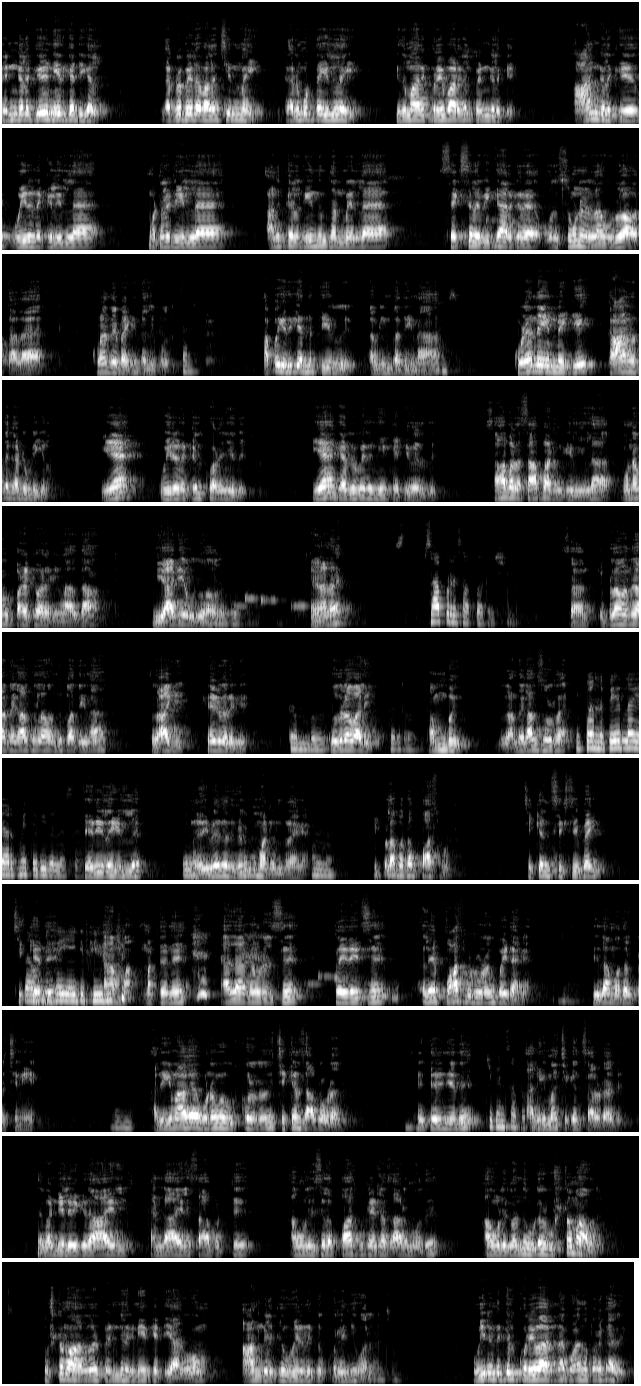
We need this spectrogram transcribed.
பெண்களுக்கு நீர்க்கட்டிகள் கர்ப்பப்பையில் வளர்ச்சியின்மை கருமுட்டை இல்லை இது மாதிரி குறைபாடுகள் பெண்களுக்கு. ஆண்களுக்கு உயிரணுக்கள் இல்லை மொட்டலிட்டி இல்லை அணுக்கள் நீந்தும் தன்மை இல்லை செக்ஸில் வீக்காக இருக்கிற ஒரு சூழ்நிலைலாம் உருவாகத்தால் குழந்தை பாக்கியம் தள்ளி போகுது. அப்போ இதுக்கு என்ன தீர்வு அப்படின்னு பார்த்தீங்கன்னா குழந்தையின்மைக்கு காரணத்தை கண்டுபிடிக்கணும். ஏன் உயிரணுக்கள் குறைஞ்சது? ஏன் கர்ப்பப்பையில் நீர் கட்டி வருது? சாப்பிட்ற சாப்பாடு இருக்கு இல்லைங்களா? உணவு பழக்க வழக்கங்களால் தான் வியாதியே உருவாகுது. அதனால் சாப்பிட்ற சாப்பாடு விஷயம் சா இப்போலாம் வந்து அந்த காலத்துலலாம் வந்து பார்த்தீங்கன்னா ராகி கேழ்வரகு கம்பு குதிரவாளி கம்பு அந்த காலத்து சொல்கிறேன் இப்போ அந்த பேர்லாம் யாருக்குமே தெரியல சார். தெரியல இல்லை. நிறைய பேர் அது விரும்ப மாட்டேன்றாங்க. இப்போலாம் பார்த்தா passport chicken sixty five chicken ஆமாம் மட்டனு எல்லாம் நூடுல்ஸு ஃப்ரைட் ரைஸு அதிலே ஃபாஸ்ட் உணவுக்கு போயிட்டாங்க. இதுதான் முதல் பிரச்சனையே. அதிகமாக உணவு உட்கொள்கிறது சிக்கன் சாப்பிடக்கூடாது. எனக்கு தெரிஞ்சது சிக்கன் சாப்பிட்றோம் அதிகமாக சிக்கன் சாப்பிடாது. இந்த வண்டியில் வைக்கிற ஆயில் கண்ட ஆயிலை சாப்பிட்டு அவங்களுக்கு சில ஃபாஸ்ட் ஐட்டம்லாம் சாப்பிடும்போது அவங்களுக்கு வந்து உடல் உஷ்ணமாகுது. உஷ்ணமாகுது பெண்களுக்கு நீர்க்கட்டியாகவும் ஆண்களுக்கு உயிரணுக்கள் குறைஞ்சும் வருது. உயிரணுக்கள் குறைவாக இருந்தால் குழந்தை பிறக்காது.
